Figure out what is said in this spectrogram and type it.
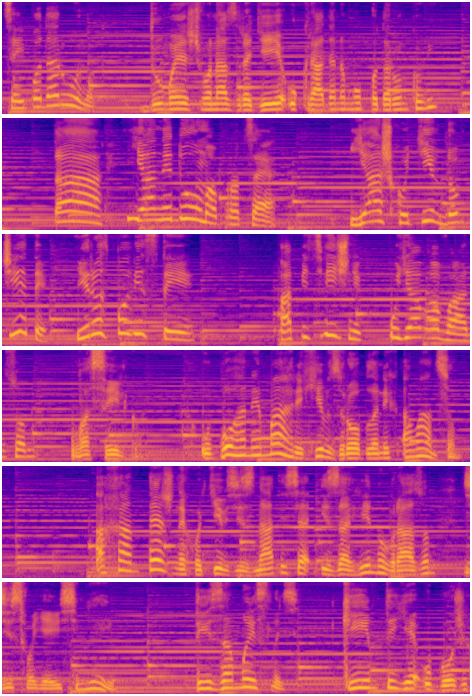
цей подарунок. Думаєш, вона зрадіє украденому подарункові? Та я не думав про це. Я ж хотів довчити і розповісти. А підсвічник узяв авансом. Василько, у Бога нема гріхів, зроблених авансом. А хан теж не хотів зізнатися і загинув разом зі своєю сім'єю. Ти замислись, ким ти є у Божих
